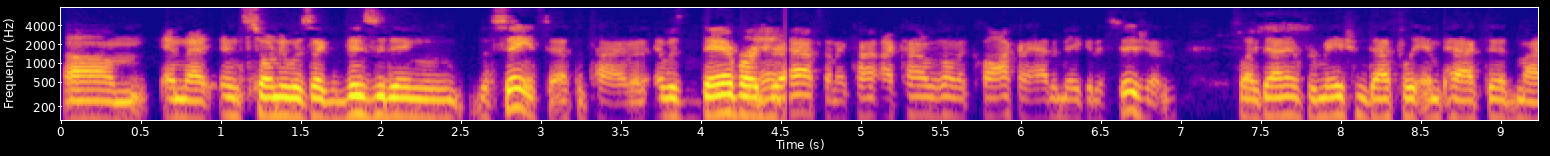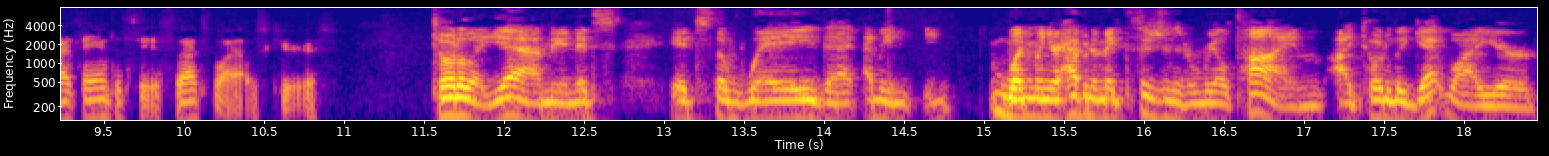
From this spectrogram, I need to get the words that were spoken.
Um, and that and Sony was like visiting the Saints at the time, and it was the day of our yeah. draft, and I kind I kind of was on the clock, and I had to make a decision. So like that information definitely impacted my fantasy. So that's why I was curious. Totally, yeah. I mean, it's it's the way that I mean when when you're having to make decisions in real time, I totally get why you're.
